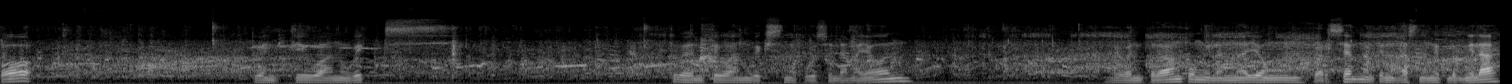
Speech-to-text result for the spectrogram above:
po. 21 weeks. 21 weeks na po sila ngayon. Ewan ko lang kung ilan na yung percent ng tinaas ng itlog nila.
